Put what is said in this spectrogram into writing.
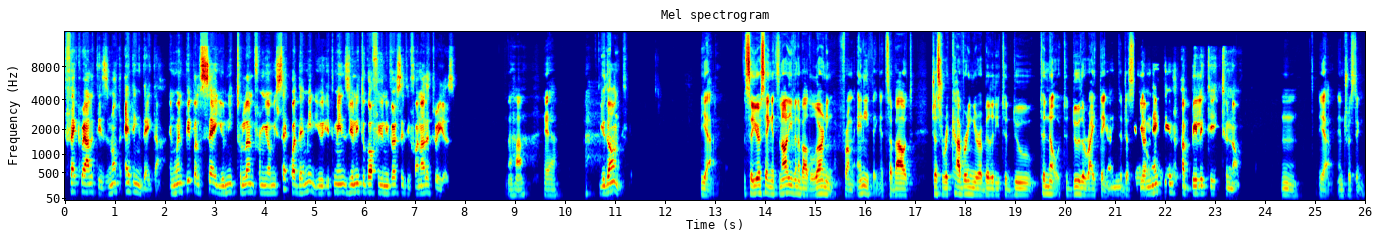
fake realities, not adding data. And when people say you need to learn from your mistake, what they mean, you, it means you need to go for university for another three years. Uh huh. Yeah. You don't. Yeah. So you're saying it's not even about learning from anything. It's about just recovering your ability to do, to know, to do the right thing, your, to just your know. native ability to know. Mm. Yeah. Interesting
